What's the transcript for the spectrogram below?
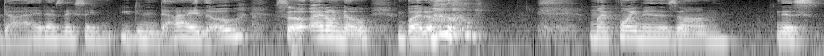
died. As they say, you didn't die though. So I don't know, but um, my point is, um, this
